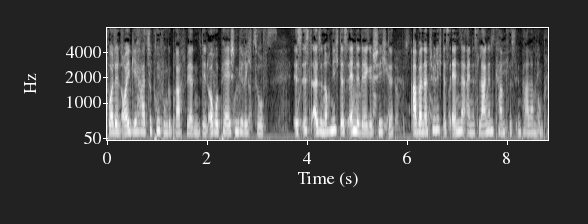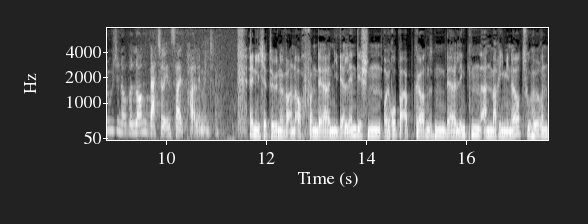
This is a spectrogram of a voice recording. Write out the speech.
vor den EuGH zur Prüfung gebracht werden, den Europäischen Gerichtshof. Es ist also noch nicht das Ende der Geschichte, aber natürlich das Ende eines langen Kampfes im Parlament. Ähnliche Töne waren auch von der niederländischen Europaabgeordneten der Linken Anne-Marie Mineur zu hören.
